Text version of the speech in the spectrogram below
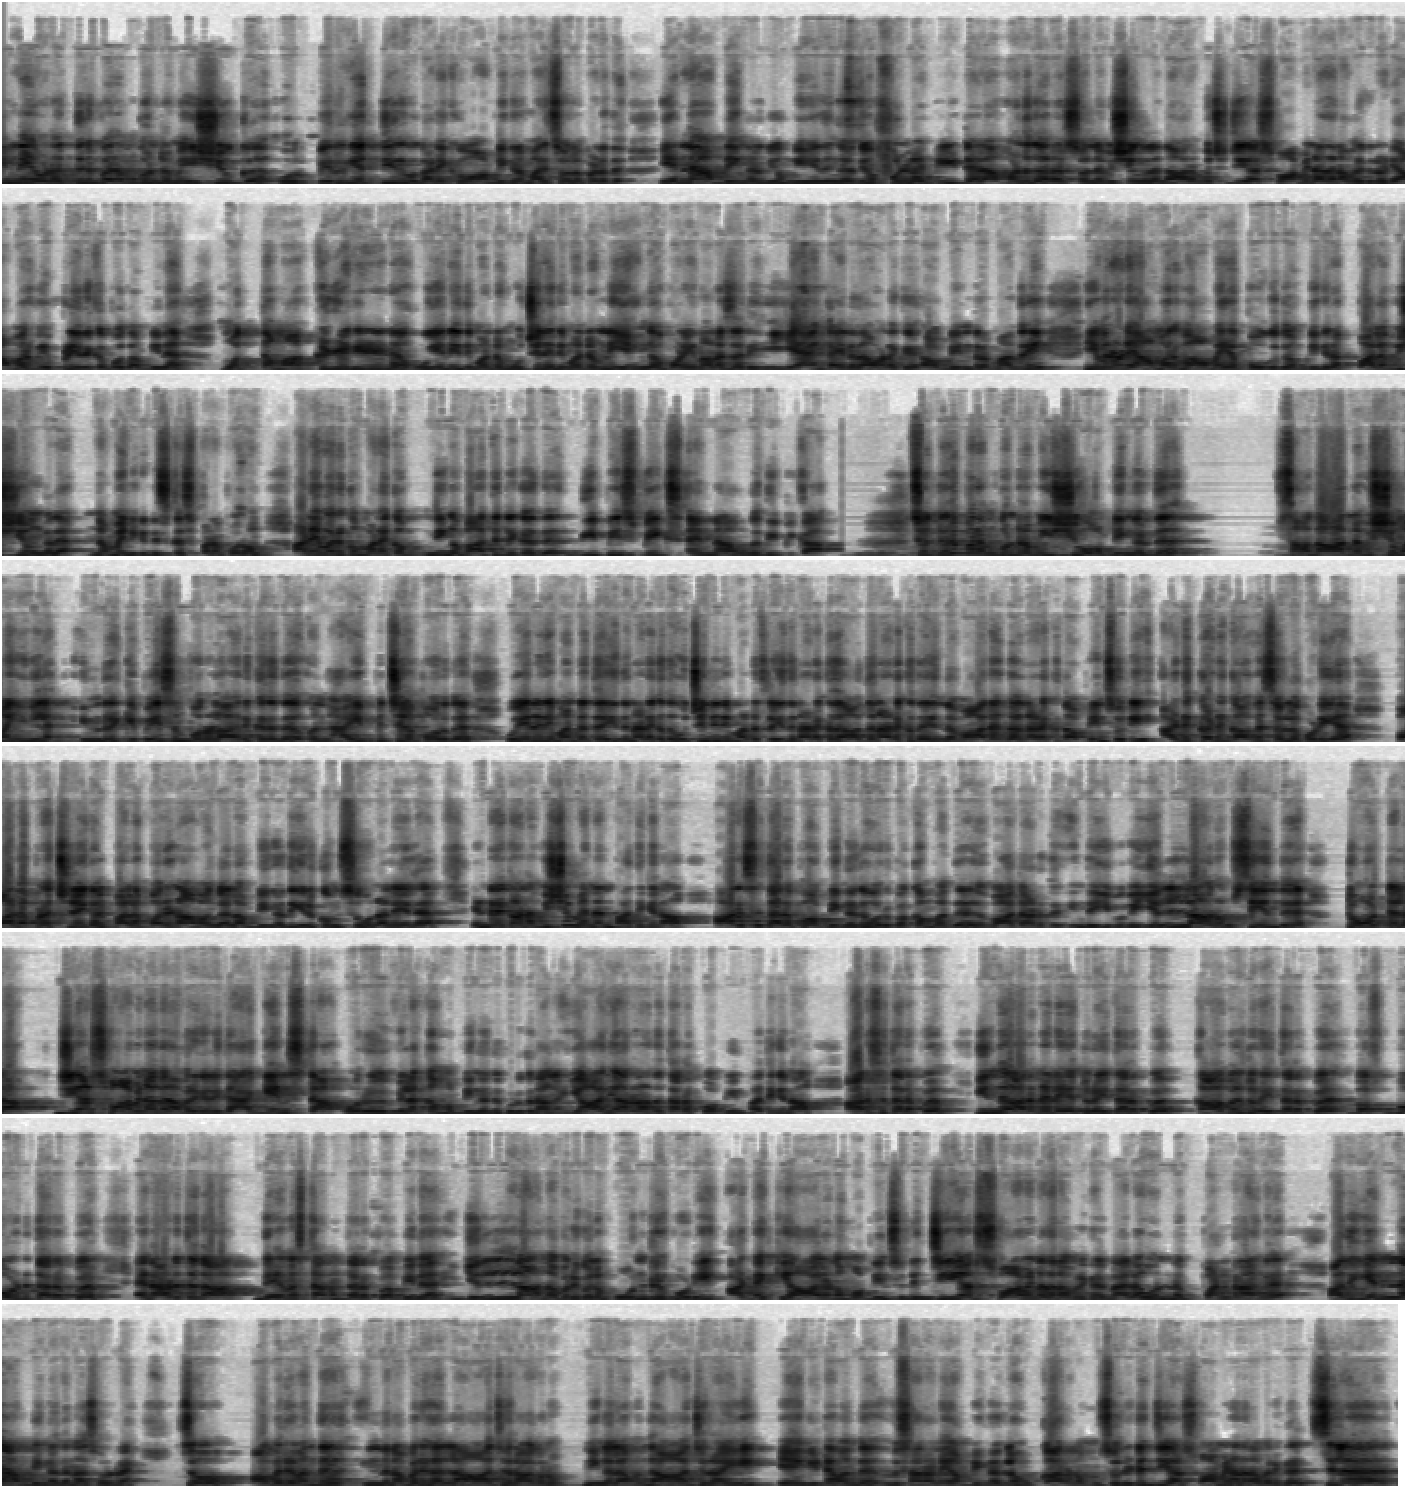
இன்னையோட திருப்பரங்குன்றம் இஷ்யூக்கு ஒரு பெரிய தீர்வு கிடைக்கும் அப்படிங்கிற மாதிரி சொல்லப்படுது. என்ன அப்படிங்கிறதையும் ஏதுங்கிறதையும் ஃபுல்லா டீட்டெயிலா மனுதாரர் சொன்ன விஷயங்கள்ல இருந்து ஆரம்பிச்சு ஜி ஆர் சுவாமிநாதன் அவர்களுடைய அமர்வு எப்படி இருக்க போகுது அப்படின்னு மொத்தமா கிழு கிழின்னு உயர்நீதிமன்றம் உச்சநீதிமன்றம்னு எங்க போனீங்கனாலும் சரி ஏன் கையில தான் உனக்கு அப்படின்ற மாதிரி இவருடைய அமர்வு அமைய போகுது அப்படிங்கிற பல விஷயங்களை நம்ம இன்னைக்கு டிஸ்கஸ் பண்ண போறோம். அனைவருக்கும் வணக்கம். நீங்க பார்த்துட்டு இருக்கிறது தீபி ஸ்பீக்ஸ் என்ன உங்க தீபிகா? ஸோ திருப்பரங்குன்றம் இஷ்யூ அப்படிங்கிறது சாதாரண விஷயமா இல்லை. இன்றைக்கு பேசும் பொருளா இருக்கிறது ஹை பிச்சில் போறது உயர்நீதிமன்றத்துல இது நடக்குது உச்சநீதிமன்றத்துல இது நடக்குது அது நடக்குது இந்த வாதங்கள் நடக்குது அப்படின்னு சொல்லி அடுக்கடுக்காக சொல்லக்கூடிய பல பிரச்சனைகள் பல பரிணாமங்கள் அப்படிங்கிறது இருக்கும் சூழ்நிலையில. இன்றைக்கான விஷயம் என்னன்னு பாத்தீங்கன்னா அரசு தரப்பு அப்படிங்கிறது ஒரு பக்கம் வந்து வாதாடுது. இந்த இவங்க எல்லாரும் சேர்ந்து டோட்டலா ஜி ஆர் சுவாமிநாதன் அவர்களுக்கு அகேன்ஸ்டா ஒரு விளக்கம் அப்படிங்கறத கொடுக்குறாங்க. யார் யாரெல்லாம் அந்த தரப்பு அப்படின்னு பாத்தீங்கன்னா அரசு தரப்பு இந்த அறநிலையத்துறை தரப்பு காவல்துறை தரப்பு வஃப் போர்டு தரப்பு அண்ட் அடுத்ததா தேவஸ்தானம் தரப்பு அப்படின்னு எல்லா நபர்களும் ஒன்று கூடி அடக்கி ஆளணும் அப்படின்னு சொல்லி ஜி ஆர் சுவாமிநாதன் அவர்கள் மேல ஒண்ணு பண்றாங்க. அது என்ன அப்படிங்கறத நான் சொல்றேன். சோ அவரை வந்து இந்த நபர்கள்லாம் ஆஜராகணும். நீங்களாம் வந்து ஆஜராகி என்கிட்ட வந்து விசாரணை அப்படிங்கறதுல உட்காரணும்னு சொல்லிட்டு ஜி ஆர் சுவாமிநாதன் அவர்கள் சில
